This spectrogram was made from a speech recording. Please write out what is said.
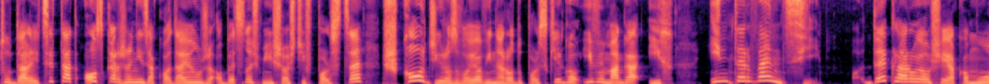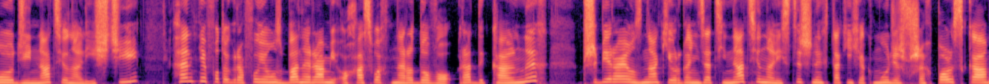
Tu dalej cytat. Oskarżeni zakładają, że obecność mniejszości w Polsce szkodzi rozwojowi narodu polskiego i wymaga ich interwencji. Deklarują się jako młodzi nacjonaliści, chętnie fotografują z banerami o hasłach narodowo-radykalnych, przybierają znaki organizacji nacjonalistycznych, takich jak Młodzież Wszechpolska,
